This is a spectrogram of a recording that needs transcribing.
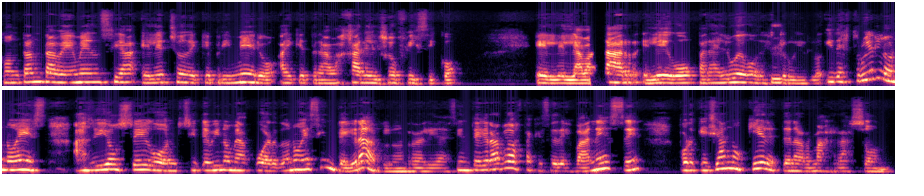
con tanta vehemencia el hecho de que primero hay que trabajar el yo físico, el, avatar, el ego, para luego destruirlo. Y destruirlo no es, adiós ego, si te vi no me acuerdo, no, es integrarlo en realidad, es integrarlo hasta que se desvanece porque ya no quiere tener más razón,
